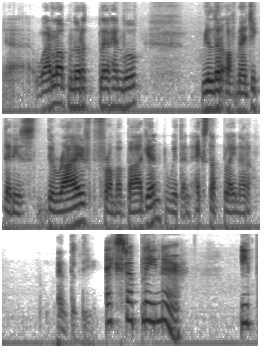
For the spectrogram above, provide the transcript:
Ya, Warlock menurut player handbook wielder of magic that is derived from a bargain with an extraplanar entity. Extra planar. E.T.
